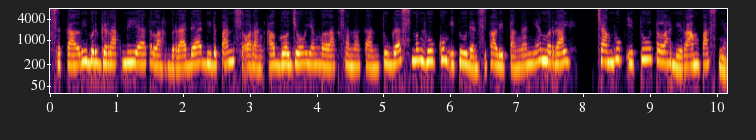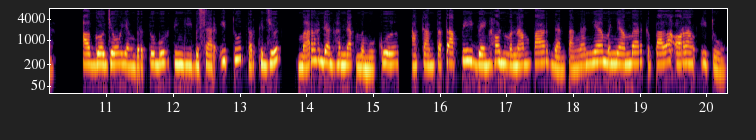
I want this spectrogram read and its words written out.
sekali bergerak dia telah berada di depan seorang algojo yang melaksanakan tugas menghukum itu dan sekali tangannya meraih, cambuk itu telah dirampasnya. Algojo yang bertubuh tinggi besar itu terkejut, marah dan hendak memukul, akan tetapi Beng Hon menampar dan tangannya menyambar kepala orang itu.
